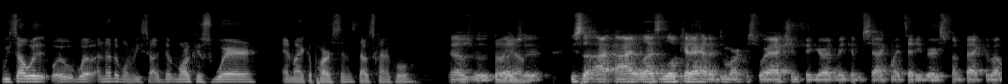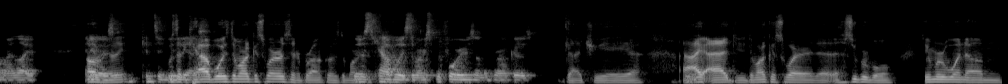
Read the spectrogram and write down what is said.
we saw with, with another one. We saw the Marcus Ware and Micah Parsons. That was kind of cool. That was really cool. So, yeah. Actually, used to, I, I as a little kid, I had a Demarcus Ware action figure. I'd make him sack my teddy bears. Fun fact about my life. Oh, really? Continue. Was it a yes. Cowboys Demarcus Ware or was it a Broncos It Demarcus? was Ware? Cowboys Demarcus before he was on the Broncos. Got you. Yeah, yeah. I, I do Demarcus Ware, the, the Super Bowl. Do you remember when um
